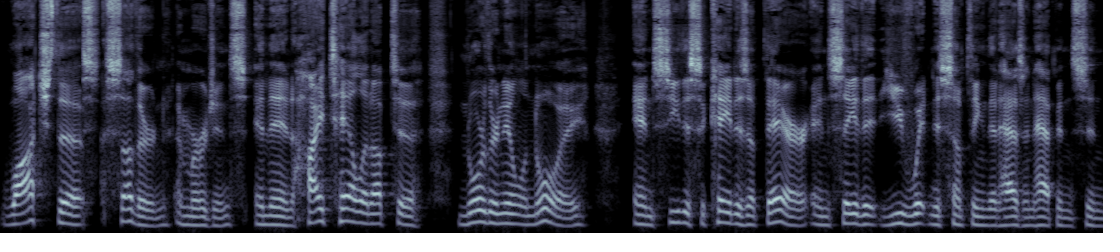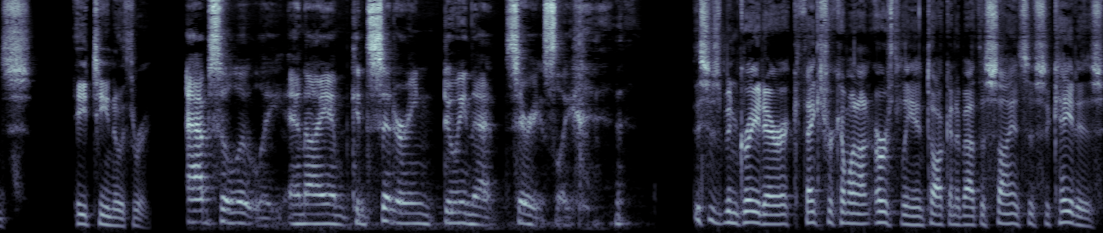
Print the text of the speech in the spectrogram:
watch the southern emergence and then hightail it up to northern Illinois and see the cicadas up there and say that you've witnessed something that hasn't happened since 1803. Absolutely. And I am considering doing that seriously. this has been great, Eric. Thanks for coming on Earthly and talking about the science of cicadas.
